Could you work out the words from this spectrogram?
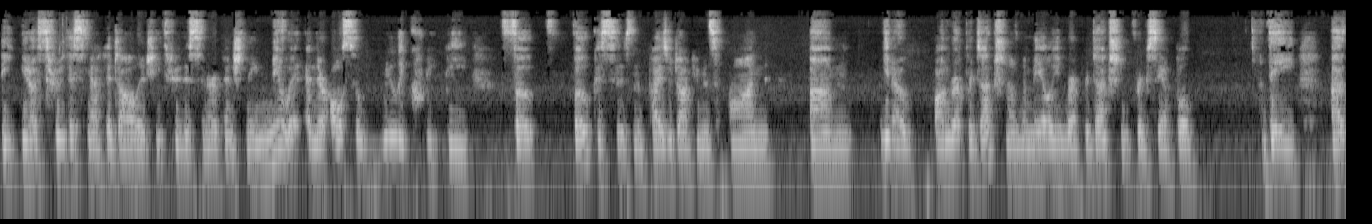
you know through this methodology through this intervention. They knew it. And there are also really creepy fo- focuses in the pfizer documents on um, you know on reproduction on mammalian reproduction. For example they uh,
